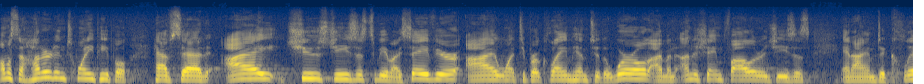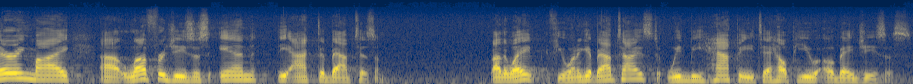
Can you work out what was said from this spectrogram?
Almost 120 people have said, I choose Jesus to be my Savior. I want to proclaim Him to the world. I'm an unashamed follower of Jesus, and I am declaring my uh, love for Jesus in the act of baptism. By the way, if you want to get baptized, we'd be happy to help you obey Jesus.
